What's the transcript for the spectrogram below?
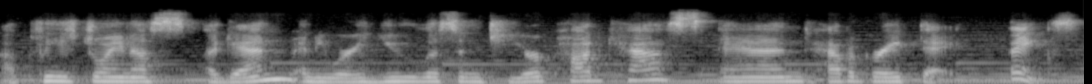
Uh, please join us again anywhere you listen to your podcasts and have a great day. Thanks.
